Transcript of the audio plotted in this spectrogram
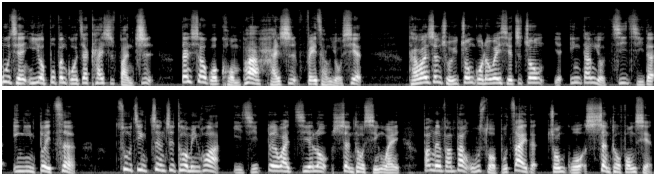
目前已有部分国家开始反制，但效果恐怕还是非常有限。台湾身处于中国的威胁之中，也应当有积极的应应对策，促进政治透明化以及对外揭露渗透行为，方能防范无所不在的中国渗透风险。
